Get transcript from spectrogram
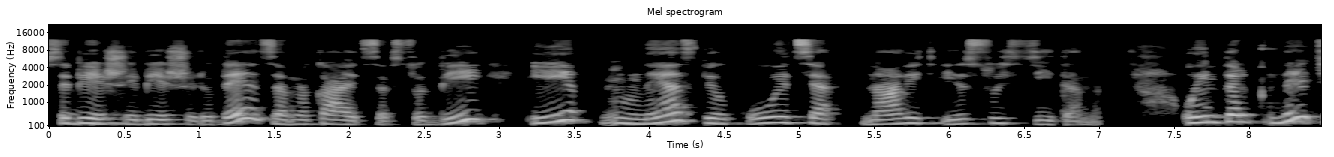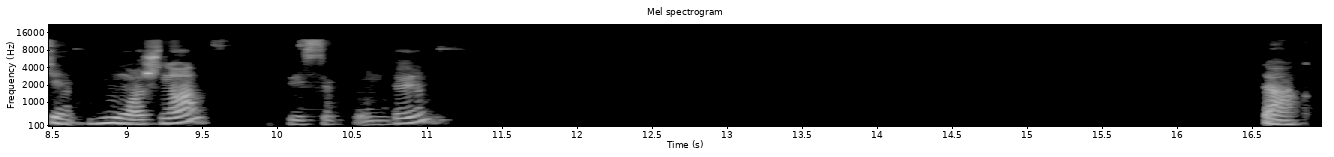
все більше і більше людей замикається в собі і не спілкуються навіть із сусідами. У інтернеті можна, дві секунди. Так.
